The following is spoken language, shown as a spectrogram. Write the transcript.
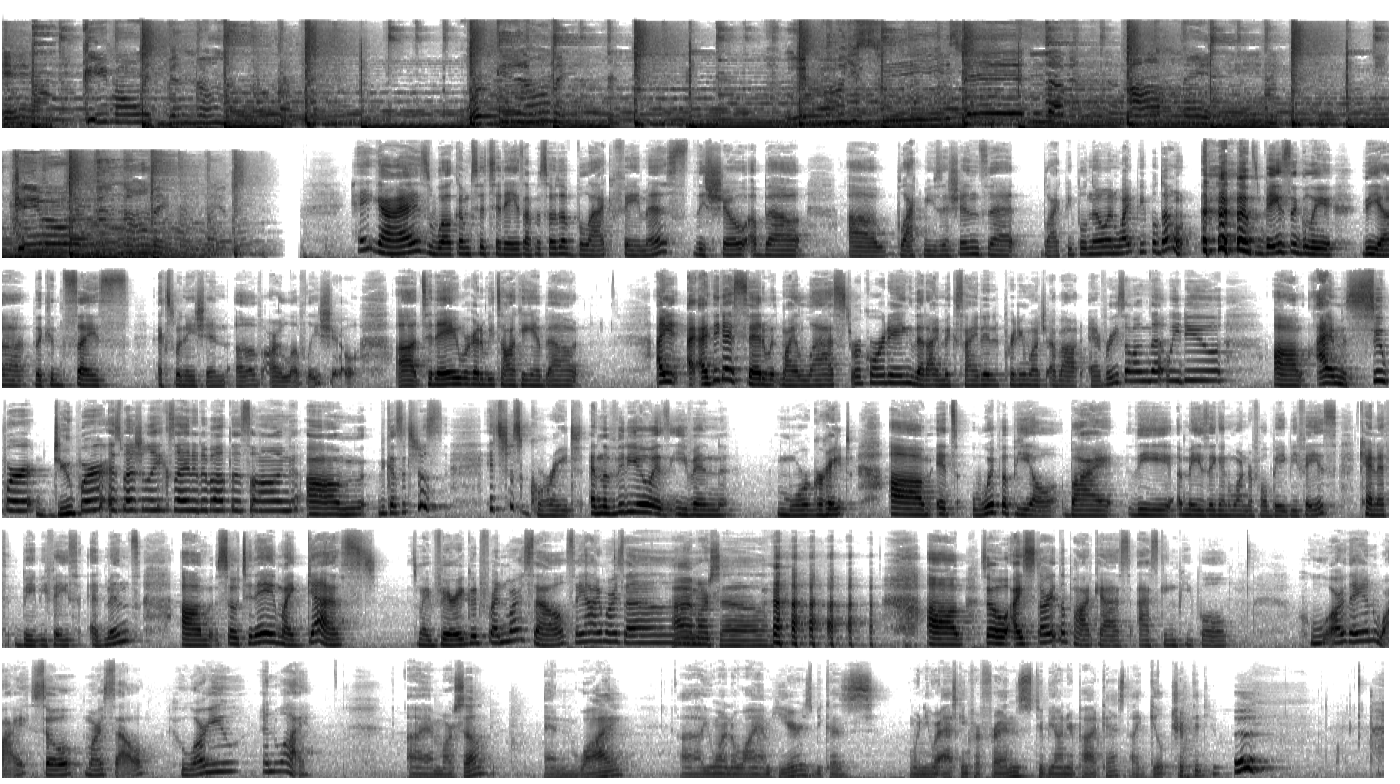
Hey guys, welcome to today's episode of Black Famous, the show about uh, black musicians that black people know and white people don't. It's basically the uh, the concise explanation of our lovely show. Uh, today we're going to be talking about. I I think I said with my last recording that I'm excited pretty much about every song that we do. Um, I'm super duper especially excited about this song um, because it's just it's just great, and the video is even more great. Um, it's Whip Appeal by the amazing and wonderful Babyface, Kenneth Babyface Edmonds. Um, so today, my guest is my very good friend Marcel. Say hi, Marcel. Hi, Marcel. Um, so I start the podcast asking people who are they and why. So, Marcel, who are you and why? I am Marcel, and why? Uh, you want to know why I'm here? Is because when you were asking for friends to be on your podcast, I guilt tripped you.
